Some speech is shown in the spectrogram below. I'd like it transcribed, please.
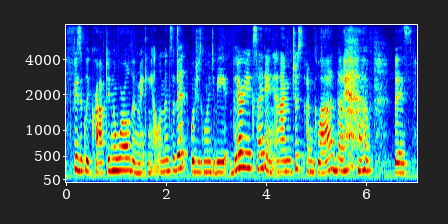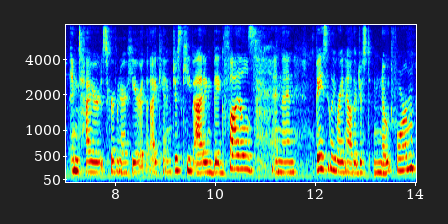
physically crafting the world and making elements of it which is going to be very exciting. And I'm just I'm glad that I have this entire Scrivener here that I can just keep adding big files and then basically right now they're just note form.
